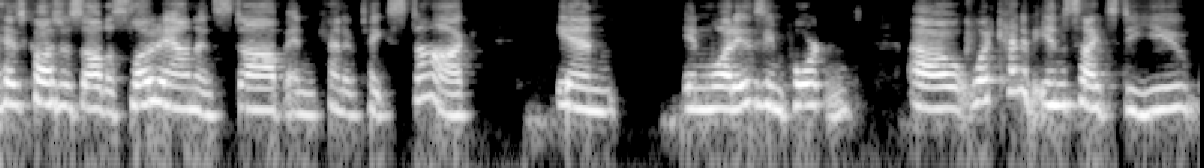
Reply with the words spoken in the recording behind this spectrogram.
has caused us all to slow down and stop and kind of take stock in in what is important. Uh, what kind of insights do you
